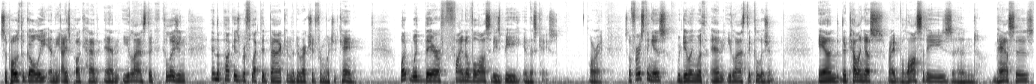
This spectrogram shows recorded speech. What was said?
Suppose the goalie and the ice puck have an elastic collision and the puck is reflected back in the direction from which it came. What would their final velocities be in this case? All right, so first thing is we're dealing with an elastic collision and they're telling us, right, velocities and masses.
